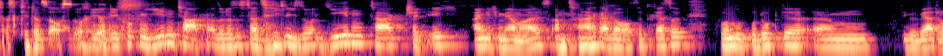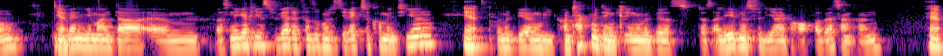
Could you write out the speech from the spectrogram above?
das geht uns auch so. Also wir, wir gucken jeden Tag, also das ist tatsächlich so, jeden Tag check ich, eigentlich mehrmals am Tag, einfach aus Interesse für unsere Produkte ähm, die Bewertung. Ja. Und wenn jemand da ähm, was Negatives bewertet, versuchen wir das direkt zu kommentieren, ja. damit wir irgendwie Kontakt mit denen kriegen, damit wir das, das Erlebnis für die einfach auch verbessern können. Ja.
